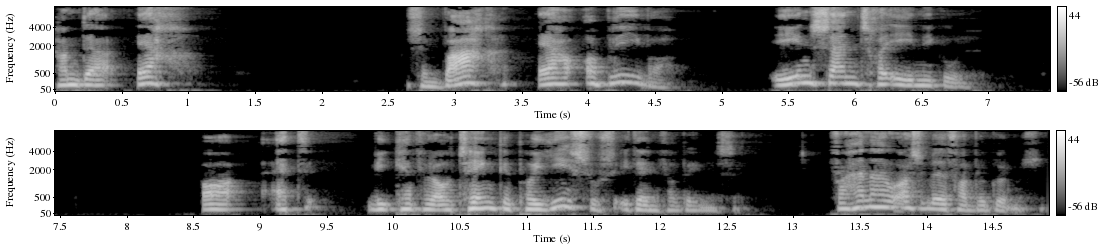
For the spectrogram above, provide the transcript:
Ham, der er, som var, er og bliver. En sand treenig Gud. Og at vi kan få lov at tænke på Jesus i den forbindelse. For han har jo også været fra begyndelsen.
